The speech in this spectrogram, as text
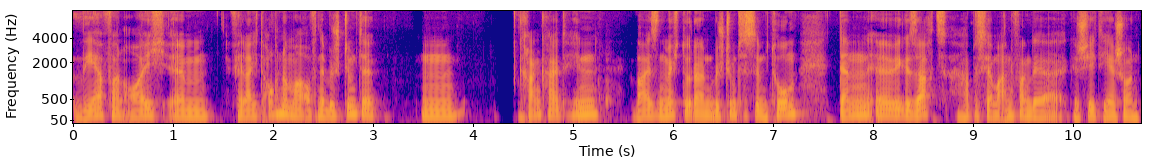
wer von euch ähm, vielleicht auch nochmal auf eine bestimmte hm, Krankheit hinweisen möchte oder ein bestimmtes Symptom, dann, äh, wie gesagt, habe es ja am Anfang der Geschichte hier schon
